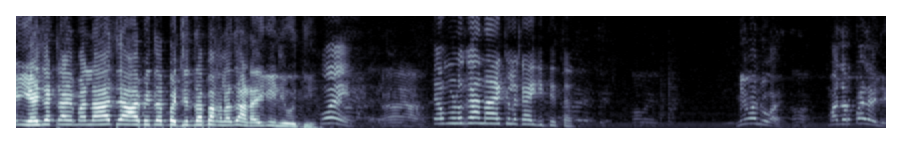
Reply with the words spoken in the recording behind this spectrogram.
आई ह्याच्या टायमाला त्या अमिताभ बच्चनचा बंगला झाडाय गेली होती. होय. त्यामुळं गाणं ऐकलं काय की तिथं? मी म्हणू काय? माझ्यावर पळायली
